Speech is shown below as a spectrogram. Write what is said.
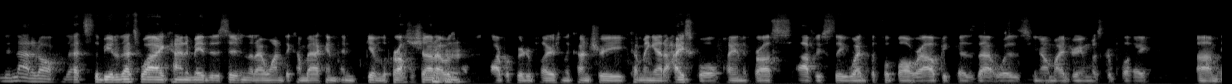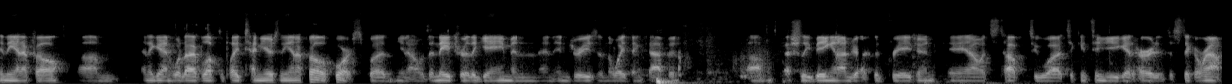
not at all. That's the beauty. That's why I kind of made the decision that I wanted to come back and, and give lacrosse a shot. Mm-hmm. I was mm-hmm. one of the top recruited players in the country coming out of high school playing lacrosse. Obviously, went the football route because that was, you know, my dream was to play um, in the NFL. Um, and again, would I've loved to play 10 years in the NFL? Of course, but you know, the nature of the game and, and injuries and the way things happen, um, especially being an undrafted free agent, you know, it's tough to uh, to continue to get hurt and to stick around.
